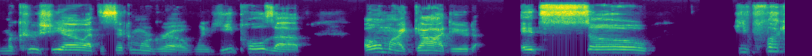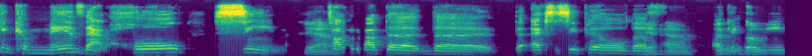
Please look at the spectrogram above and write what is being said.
Mercutio at the Sycamore Grove, when he pulls up, oh my god, dude, it's so he fucking commands that whole scene. Yeah. Talking about the the the ecstasy pill, the yeah. fucking the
